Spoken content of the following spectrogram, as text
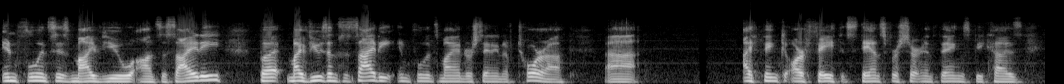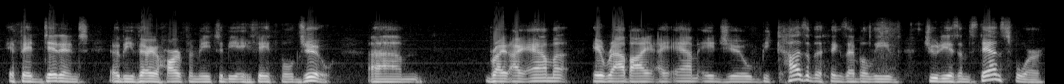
influences my view on society, but my views on society influence my understanding of Torah. Uh, I think our faith stands for certain things because if it didn't, it would be very hard for me to be a faithful Jew. Um, right? I am a, a, rabbi, I am a Jew because of the things I believe Judaism stands for.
